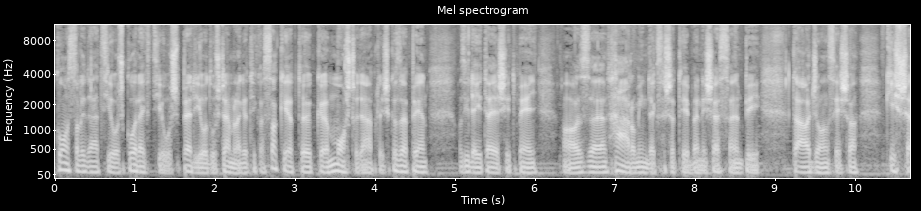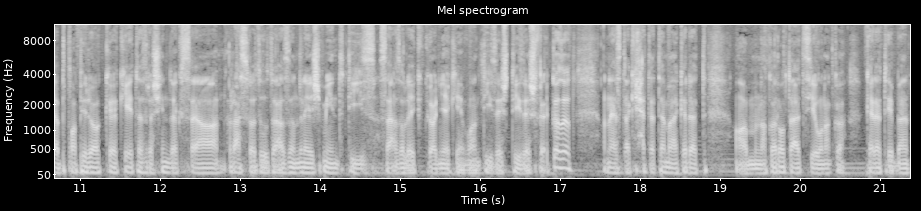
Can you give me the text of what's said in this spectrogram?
konszolidációs, korrekciós periódust emlegetik a szakértők. Most, hogy április közepén az idei teljesítmény az három index esetében is S&P, Dow Jones és a kisebb papírok 2000-es indexe a Russell 2000 és mind 10 százalék környékén van 10 és 10 és fél között. A Nasdaq hetet emelkedett annak a rotációnak a keretében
